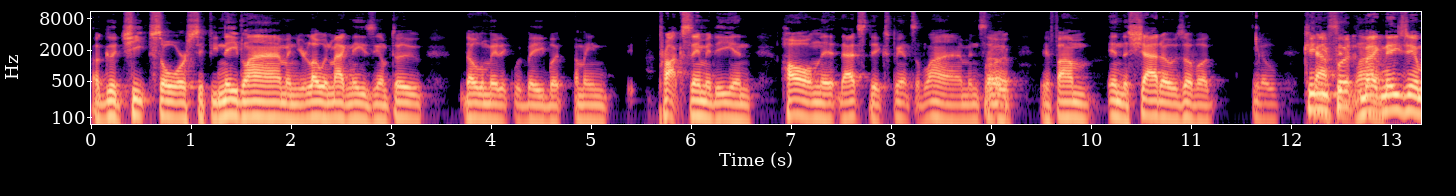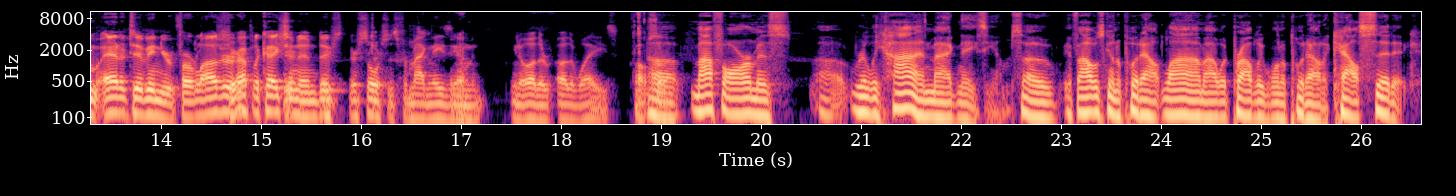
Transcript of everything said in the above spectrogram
a good cheap source. If you need lime and you're low in magnesium too, dolomitic would be. But I mean, proximity and hauling it, that's the expense of lime. And so Right. If I'm in the shadows of a, you know, Can you put lime- magnesium additive in your fertilizer Sure, application sure. and do? there's, there's sources for magnesium and you know other other ways. Also, uh, my farm is uh, really high in magnesium so if i was going to put out lime i would probably want to put out a calcitic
